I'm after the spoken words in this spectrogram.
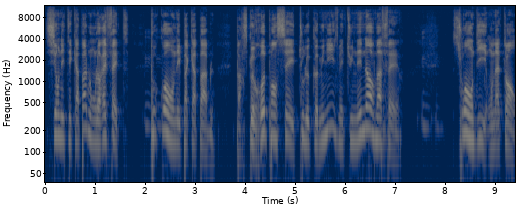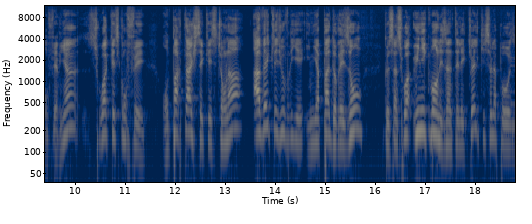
Si on était capable, on l'aurait faite. Pourquoi on n'est pas capable? Parce que repenser tout le communisme est une énorme affaire. Soit on dit on attend, on fait rien, soit qu'est-ce qu'on fait? On partage ces questions-là avec les ouvriers. Il n'y a pas de raison que ce soit uniquement les intellectuels qui se la posent.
